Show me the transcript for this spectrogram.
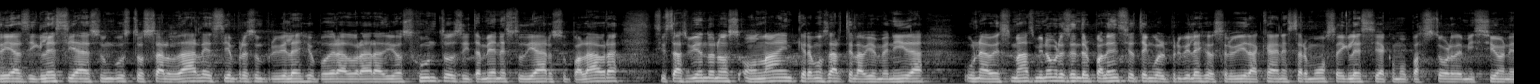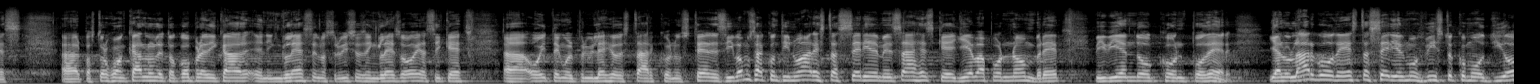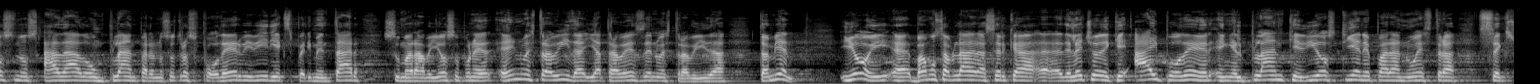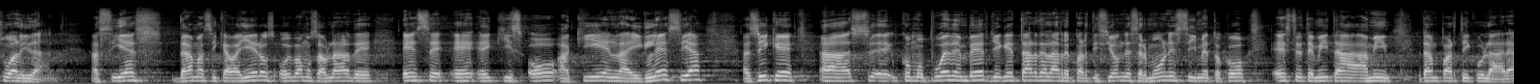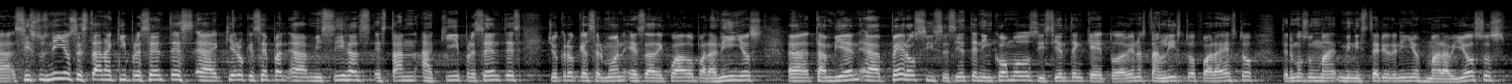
días iglesia, es un gusto saludarles, siempre es un privilegio poder adorar a Dios juntos y también estudiar su palabra. Si estás viéndonos online, queremos darte la bienvenida una vez más. Mi nombre es Ender Palencia, tengo el privilegio de servir acá en esta hermosa iglesia como pastor de misiones. Al pastor Juan Carlos le tocó predicar en inglés, en los servicios de inglés hoy, así que ah, hoy tengo el privilegio de estar con ustedes y vamos a continuar esta serie de mensajes que lleva por nombre Viviendo con Poder. Y a lo largo de esta serie hemos visto cómo Dios nos ha dado un plan para nosotros poder vivir y experimentar su maravilloso poder en nuestra vida y a través de nuestra vida también. Y hoy eh, vamos a hablar acerca eh, del hecho de que hay poder en el plan que Dios tiene para nuestra sexualidad. Así es, damas y caballeros, hoy vamos a hablar de SEXO aquí en la iglesia. Así que, ah, como pueden ver, llegué tarde a la repartición de sermones y me tocó este temita a mí tan particular. Ah, si sus niños están aquí presentes, ah, quiero que sepan, mis hijas están aquí presentes. Yo creo que el sermón es adecuado para niños también, pero si se sienten incómodos y sienten que todavía no están listos para esto, tenemos un ministerio de niños maravillosos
